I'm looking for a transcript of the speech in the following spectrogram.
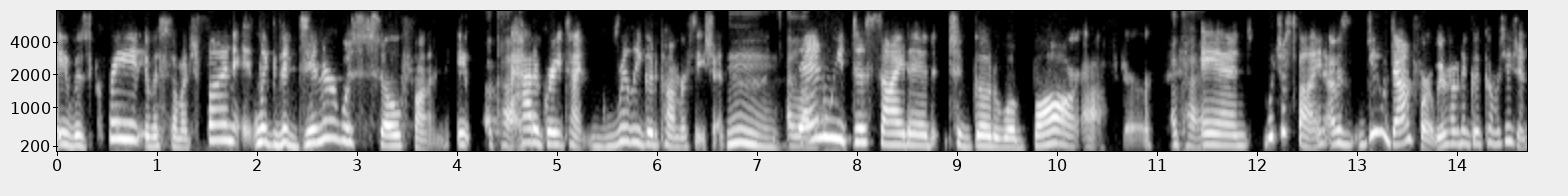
it was great. It was so much fun. It, like the dinner was so fun. It okay. had a great time. Really good conversation. Mm, then it. we decided to go to a bar after. Okay. And which is fine. I was you know, down for it. We were having a good conversation.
